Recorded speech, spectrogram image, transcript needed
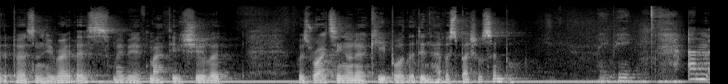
the person who wrote this, maybe if Matthew Schuler was writing on a keyboard that didn't have a special symbol. maybe. Um,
